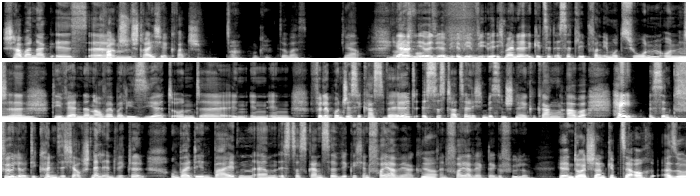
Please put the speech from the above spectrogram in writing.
Schabernack ist ähm, Quatsch. Streiche, Quatsch, Ah, okay. sowas. Ja, Neues ja Wort. äh, ich meine, GZSZ lebt von Emotionen und äh, die werden dann auch verbalisiert. Und äh, in, in, in Philipp und Jessicas Welt ist es tatsächlich ein bisschen schnell gegangen. Aber hey, es sind Gefühle, die können sich ja auch schnell entwickeln. Und bei den beiden ähm, ist das Ganze wirklich ein Feuerwerk. Ja. Ein Feuerwerk der Gefühle. Ja, in Deutschland gibt's ja auch also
